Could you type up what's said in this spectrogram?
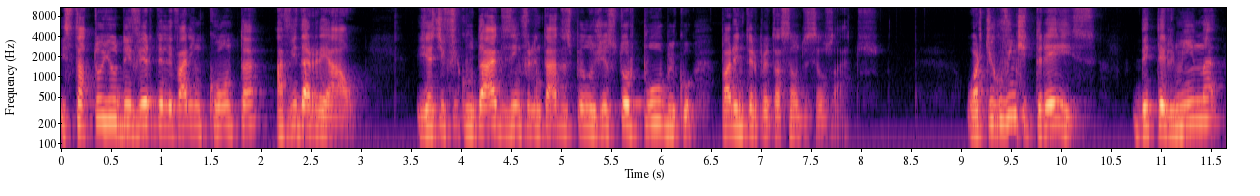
estatui o dever de levar em conta a vida real e as dificuldades enfrentadas pelo gestor público para a interpretação de seus atos. O artigo 23 determina,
